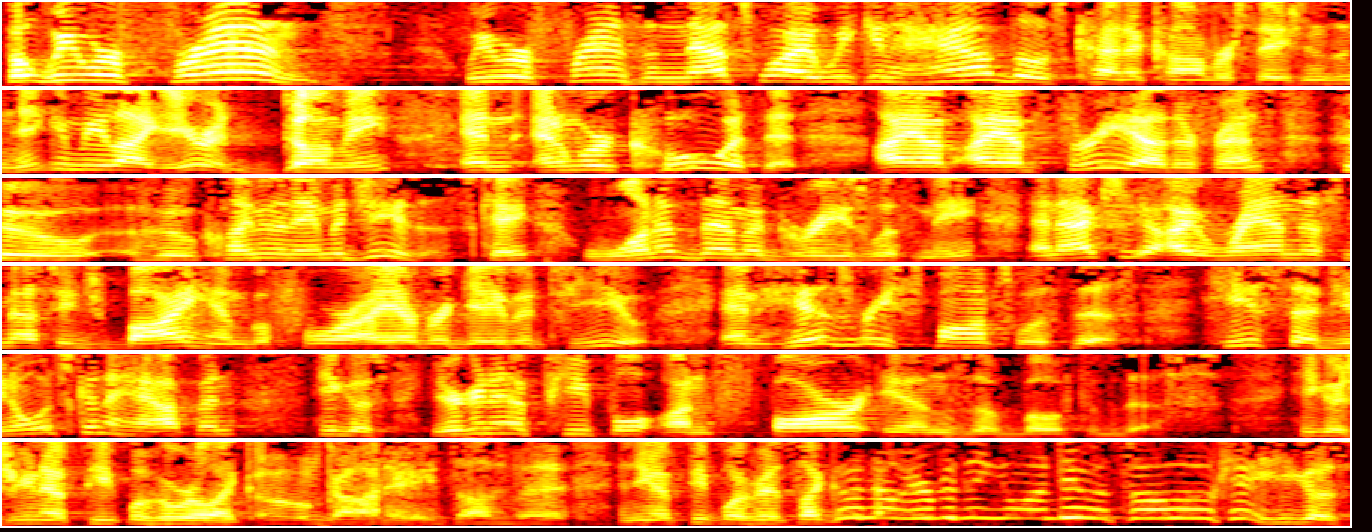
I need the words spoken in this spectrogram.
but we were friends. We were friends, and that's why we can have those kind of conversations. And he can be like, "You're a dummy," and, and we're cool with it. I have I have three other friends who who claim the name of Jesus. Okay, one of them agrees with me, and actually I ran this message by him before I ever gave it to you. And his response was this: He said, "You know what's going to happen?" He goes, "You're going to have people on far ends of both of this." He goes, "You're going to have people who are like, oh God hates us,' and you have people who are like, oh no, everything you want to do, it's all okay." He goes,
